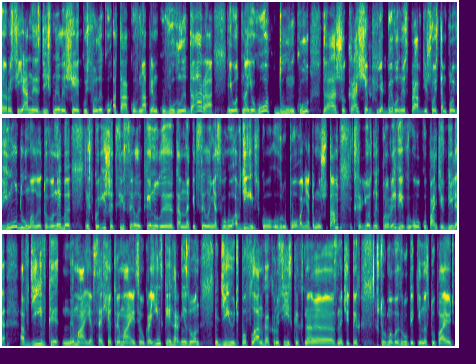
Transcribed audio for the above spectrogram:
е, росіяни здійснили ще якусь велику атаку в напрямку Вугледара, і от на його думку, да що краще б, якби вони справді щось там про війну думали, то вони би скоріше ці сили кинули там на підсилення свого авдіївського угруповання, тому що там серйозних проривів у окупантів біля Авдіївки немає. Все ще тримається. Український гарнізон діють по флангах російських е, значить тих штурмових груп, які наступають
